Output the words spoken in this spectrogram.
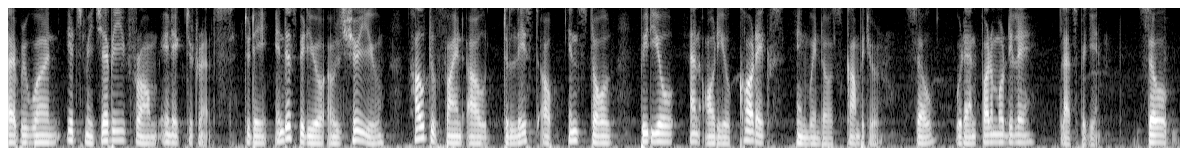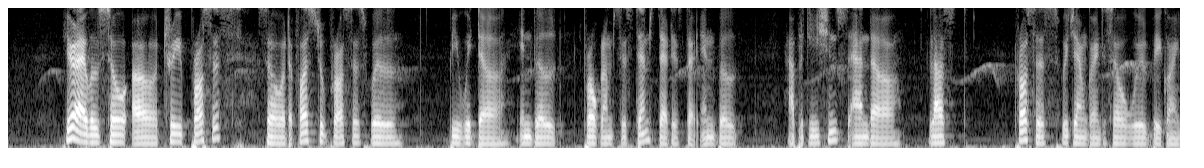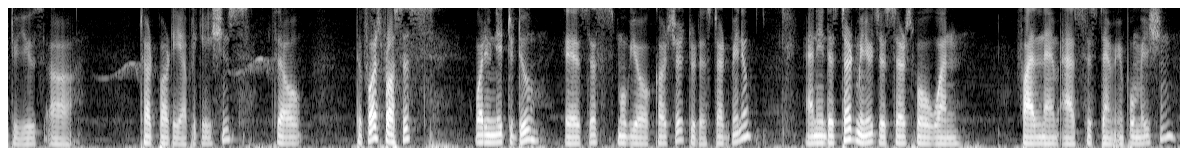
Hello everyone, it's me Jebi from Unique Tutorials. Today in this video I will show you how to find out the list of installed video and audio codecs in Windows computer. So without further more delay, let's begin. So here I will show a three process. So the first two process will be with the inbuilt program systems that is the inbuilt applications and the last process which I'm going to show we'll be going to use uh, third-party applications. So the first process what you need to do is just move your cursor to the start menu. And in the start menu just search for one file name as system information.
